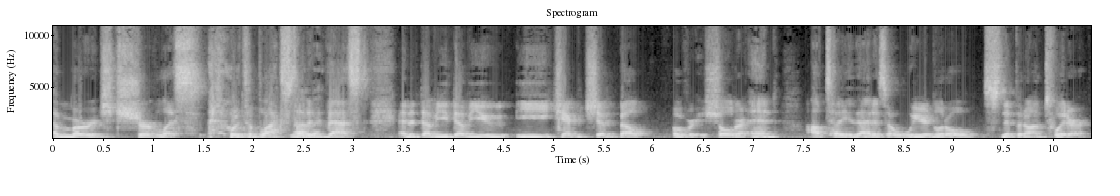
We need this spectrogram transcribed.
emerged shirtless with a black studded vest and a WWE championship belt over his shoulder. And I'll tell you, that is a weird little snippet on Twitter.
